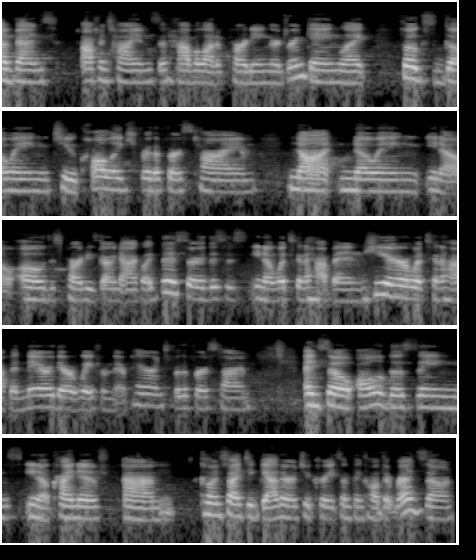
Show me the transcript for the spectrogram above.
events oftentimes that have a lot of partying or drinking, like folks going to college for the first time, not knowing, you know, oh, this party's going to act like this, or this is, you know, what's going to happen here, what's going to happen there. They're away from their parents for the first time. And so all of those things, you know, kind of um, coincide together to create something called the red zone,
